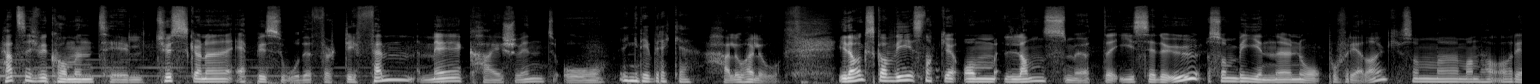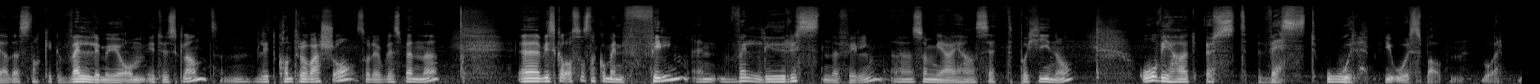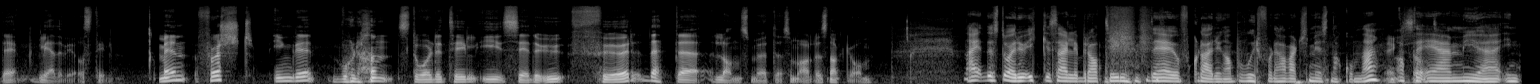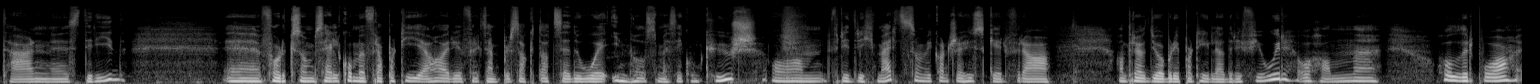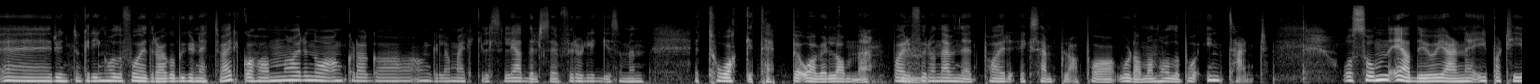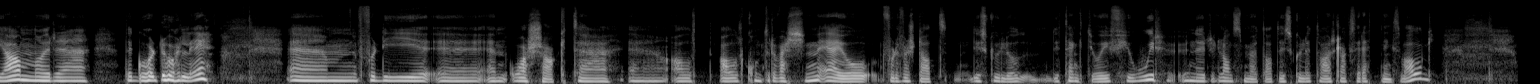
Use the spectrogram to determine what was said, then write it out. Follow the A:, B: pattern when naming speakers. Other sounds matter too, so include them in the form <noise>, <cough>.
A: Herzlich willkommen til Tyskerne episode 45 med Kai Schwind og
B: Ingrid Brekke.
A: Hallo, hallo. I dag skal vi snakke om landsmøtet i CDU, som begynner nå på fredag. Som eh, man har allerede snakket veldig mye om i Tyskland. Litt kontrovers òg, så det blir spennende. Eh, vi skal også snakke om en film, en veldig rystende film, eh, som jeg har sett på kino. Og vi har et øst-vest-ord i ordspalten vår. Det gleder vi oss til. Men først, Ingrid, hvordan står det til i CDU før dette landsmøtet som alle snakker om?
B: Nei, det står jo ikke særlig bra til. Det er jo forklaringa på hvorfor det har vært så mye snakk om det. At det er mye intern eh, strid. Eh, folk som selv kommer fra partiet, har f.eks. sagt at CDO er innholdsmessig konkurs. Og Friedrich Merz, som vi kanskje husker fra Han prøvde jo å bli partileder i fjor, og han eh, holder på eh, rundt omkring, holder foredrag og bygger nettverk. Og han har nå anklaga Angela Merkels ledelse for å ligge som en, et tåketeppe over landet. Bare mm. for å nevne et par eksempler på hvordan man holder på internt. Og sånn er det jo gjerne i partiene når eh, det går <laughs> dårlig. Um, fordi uh, en årsak til uh, alt, all kontroversen er jo for det første at de, jo, de tenkte jo i fjor under landsmøtet at de skulle ta et slags retningsvalg.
